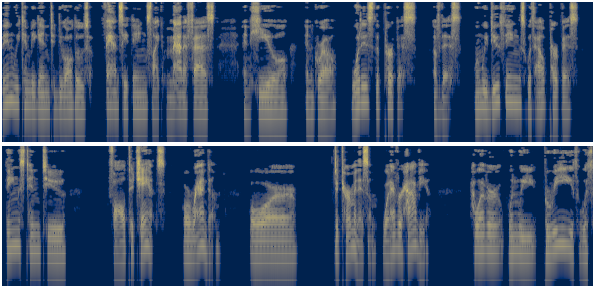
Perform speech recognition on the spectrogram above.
then we can begin to do all those fancy things like manifest and heal and grow. What is the purpose of this? When we do things without purpose, things tend to fall to chance or random or determinism, whatever have you. However, when we breathe with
